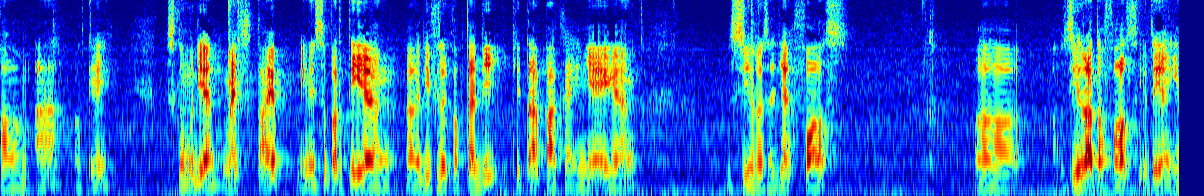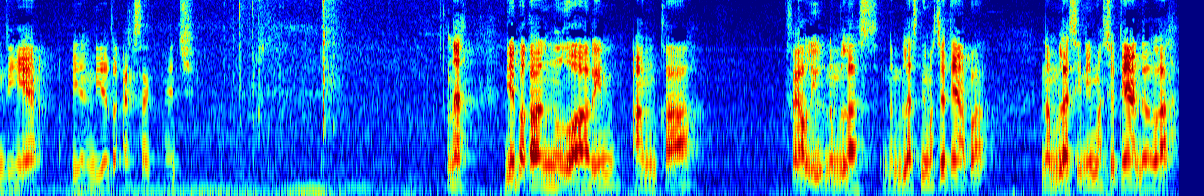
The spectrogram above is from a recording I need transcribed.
kolom A, oke. Okay. Terus kemudian match type ini seperti yang uh, di VLOOKUP tadi, kita pakainya yang zero saja, false. Uh, zero atau false itu yang intinya yang dia itu exact match. Nah, dia bakalan ngeluarin angka value 16. 16 ini maksudnya apa? 16 ini maksudnya adalah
